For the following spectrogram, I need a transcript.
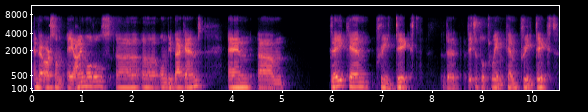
and there are some AI models uh, uh, on the back end and um, they can predict, the digital twin can predict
